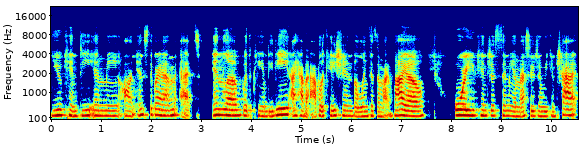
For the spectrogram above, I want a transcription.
you can DM me on Instagram at in love with PMDD. I have an application. The link is in my bio, or you can just send me a message and we can chat.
